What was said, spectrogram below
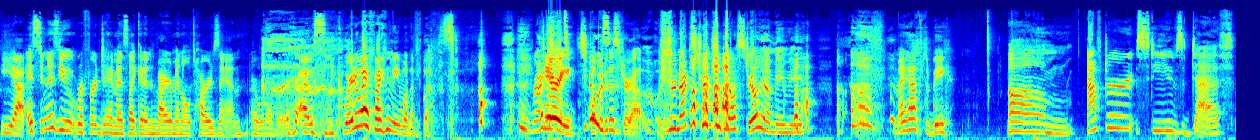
Yeah. As soon as you referred to him as like an environmental Tarzan or whatever, I was like, where do I find me one of those? Right? Terri, help a sister out. your next trip should be Australia maybe. Might have to be. Um, after Steve's death,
